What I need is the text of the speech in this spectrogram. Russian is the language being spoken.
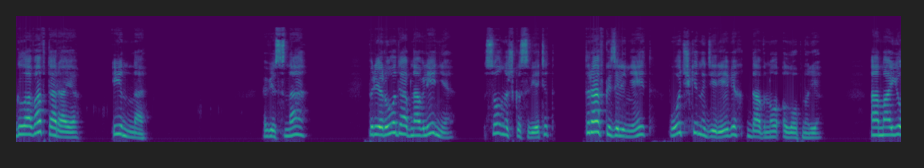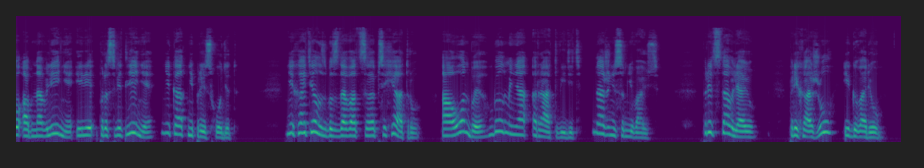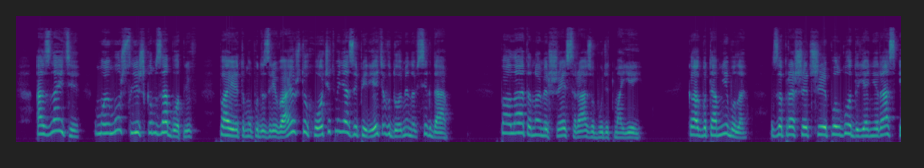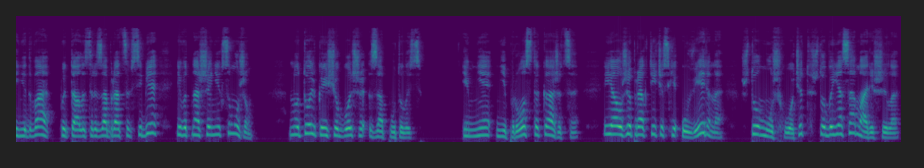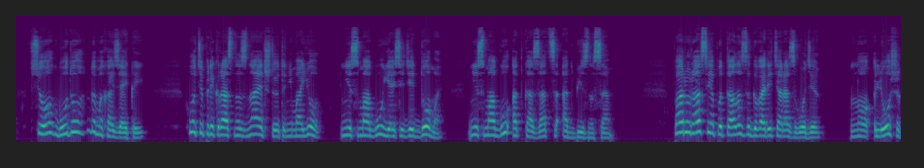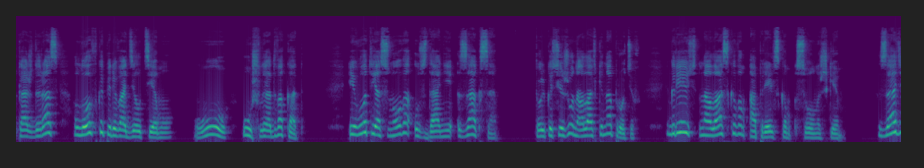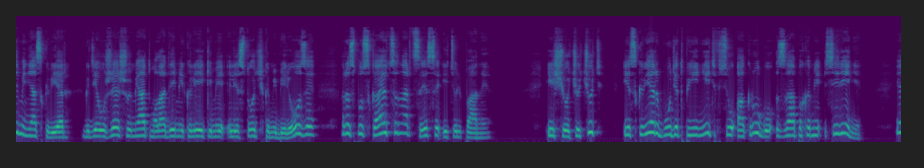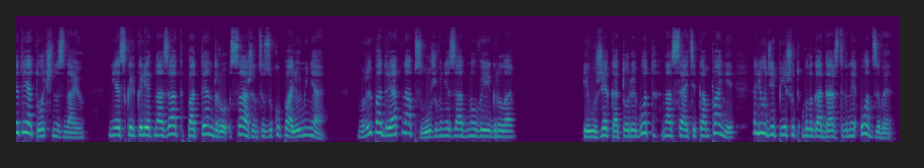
Глава вторая. Инна. Весна. Природа обновление. Солнышко светит, травка зеленеет, почки на деревьях давно лопнули. А мое обновление или просветление никак не происходит. Не хотелось бы сдаваться психиатру, а он бы был меня рад видеть, даже не сомневаюсь. Представляю. Прихожу и говорю. А знаете, мой муж слишком заботлив, поэтому подозреваю, что хочет меня запереть в доме навсегда. Палата номер шесть сразу будет моей. Как бы там ни было, за прошедшие полгода я не раз и не два пыталась разобраться в себе и в отношениях с мужем, но только еще больше запуталась. И мне не просто кажется, я уже практически уверена, что муж хочет, чтобы я сама решила, все, буду домохозяйкой. Хоть и прекрасно знает, что это не мое, не смогу я сидеть дома, не смогу отказаться от бизнеса. Пару раз я пыталась заговорить о разводе, но Леша каждый раз ловко переводил тему. У, ушлый адвокат. И вот я снова у здания ЗАГСа. Только сижу на лавке напротив, греюсь на ласковом апрельском солнышке. Сзади меня сквер, где уже шумят молодыми клейкими листочками березы, распускаются нарциссы и тюльпаны. Еще чуть-чуть, и сквер будет пьянить всю округу запахами сирени. Это я точно знаю. Несколько лет назад по тендеру саженцы закупали у меня. Ну и подряд на обслуживание заодно выиграла. И уже который год на сайте компании люди пишут благодарственные отзывы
